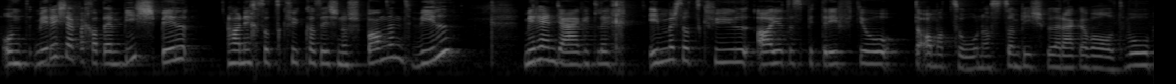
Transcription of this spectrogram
Und mir ist einfach an diesem Beispiel habe ich so das Gefühl, es ist noch spannend, weil wir haben ja eigentlich immer so das Gefühl, ah ja, das betrifft ja den Amazonas, zum Beispiel Regenwald, wo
